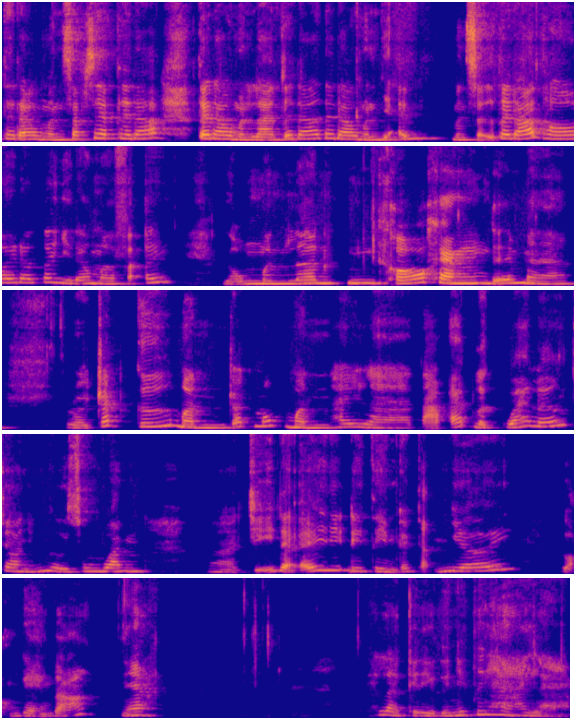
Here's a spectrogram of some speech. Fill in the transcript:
tới đâu mình sắp xếp tới đó, tới đâu mình làm tới đó, tới đâu mình giải mình xử tới đó thôi, đâu có gì đâu mà phải gồng mình lên, khó khăn để mà rồi trách cứ mình, trách móc mình hay là tạo áp lực quá lớn cho những người xung quanh, à, chỉ để đi tìm cái cảnh giới gọn gàng đó nha. Đó là cái điều thứ nhất. Thứ hai là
